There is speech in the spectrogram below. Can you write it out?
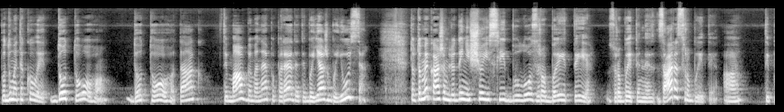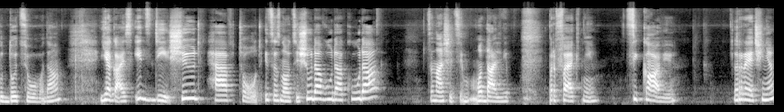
Подумайте, коли? До того, до того, так? Ти мав би мене попередити, бо я ж боюся. Тобто ми кажемо людині, що їй слід було зробити. зробити не зараз робити, а типу до цього. Да? Yeah, guys, it's the should have told. І це знову ці shoulda, woulda, coulda. Це наші ці модальні, перфектні, цікаві речення.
